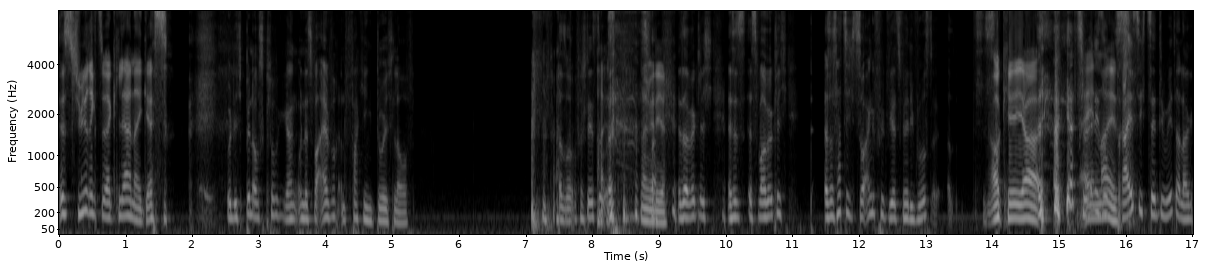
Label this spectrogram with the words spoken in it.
ist schwierig zu erklären, I guess. Und ich bin aufs Klo gegangen und es war einfach ein fucking Durchlauf. Also, verstehst du? Nice. Danke dir. Es war wirklich, es ist, es war wirklich, also es hat sich so angefühlt, wie als wäre die Wurst, okay, ja. Jetzt Ey, nice. so 30 Zentimeter lang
